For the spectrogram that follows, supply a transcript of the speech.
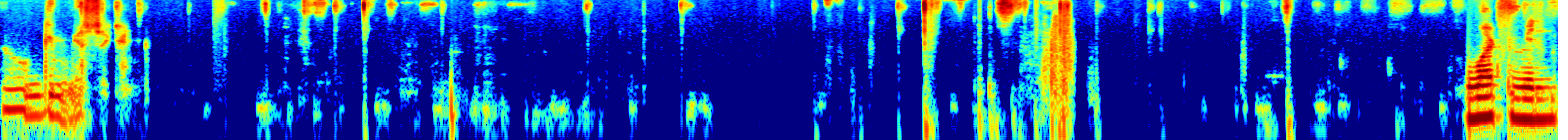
So give me a second. What will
